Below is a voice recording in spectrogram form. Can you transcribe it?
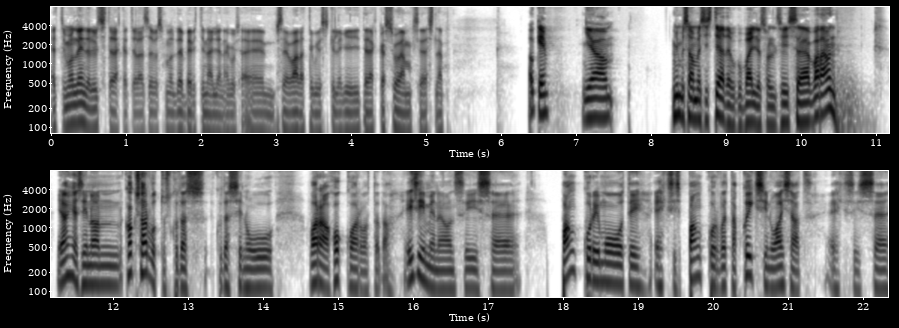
et mul endal üldse telekat ei ole, sellepärast mul teeb eriti nalja nagu see, see vaadata, kuidas kellegi telekas suuremaks järjest läheb. okei okay., ja nüüd me saame siis teada, kui palju sul siis äh, vara on jah, ja siin on kaks arvutust, kuidas, kuidas sinu vara kokku arvutada. esimene on siis eh, pankuri moodi ehk siis pankur võtab kõik sinu asjad ehk siis eh,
